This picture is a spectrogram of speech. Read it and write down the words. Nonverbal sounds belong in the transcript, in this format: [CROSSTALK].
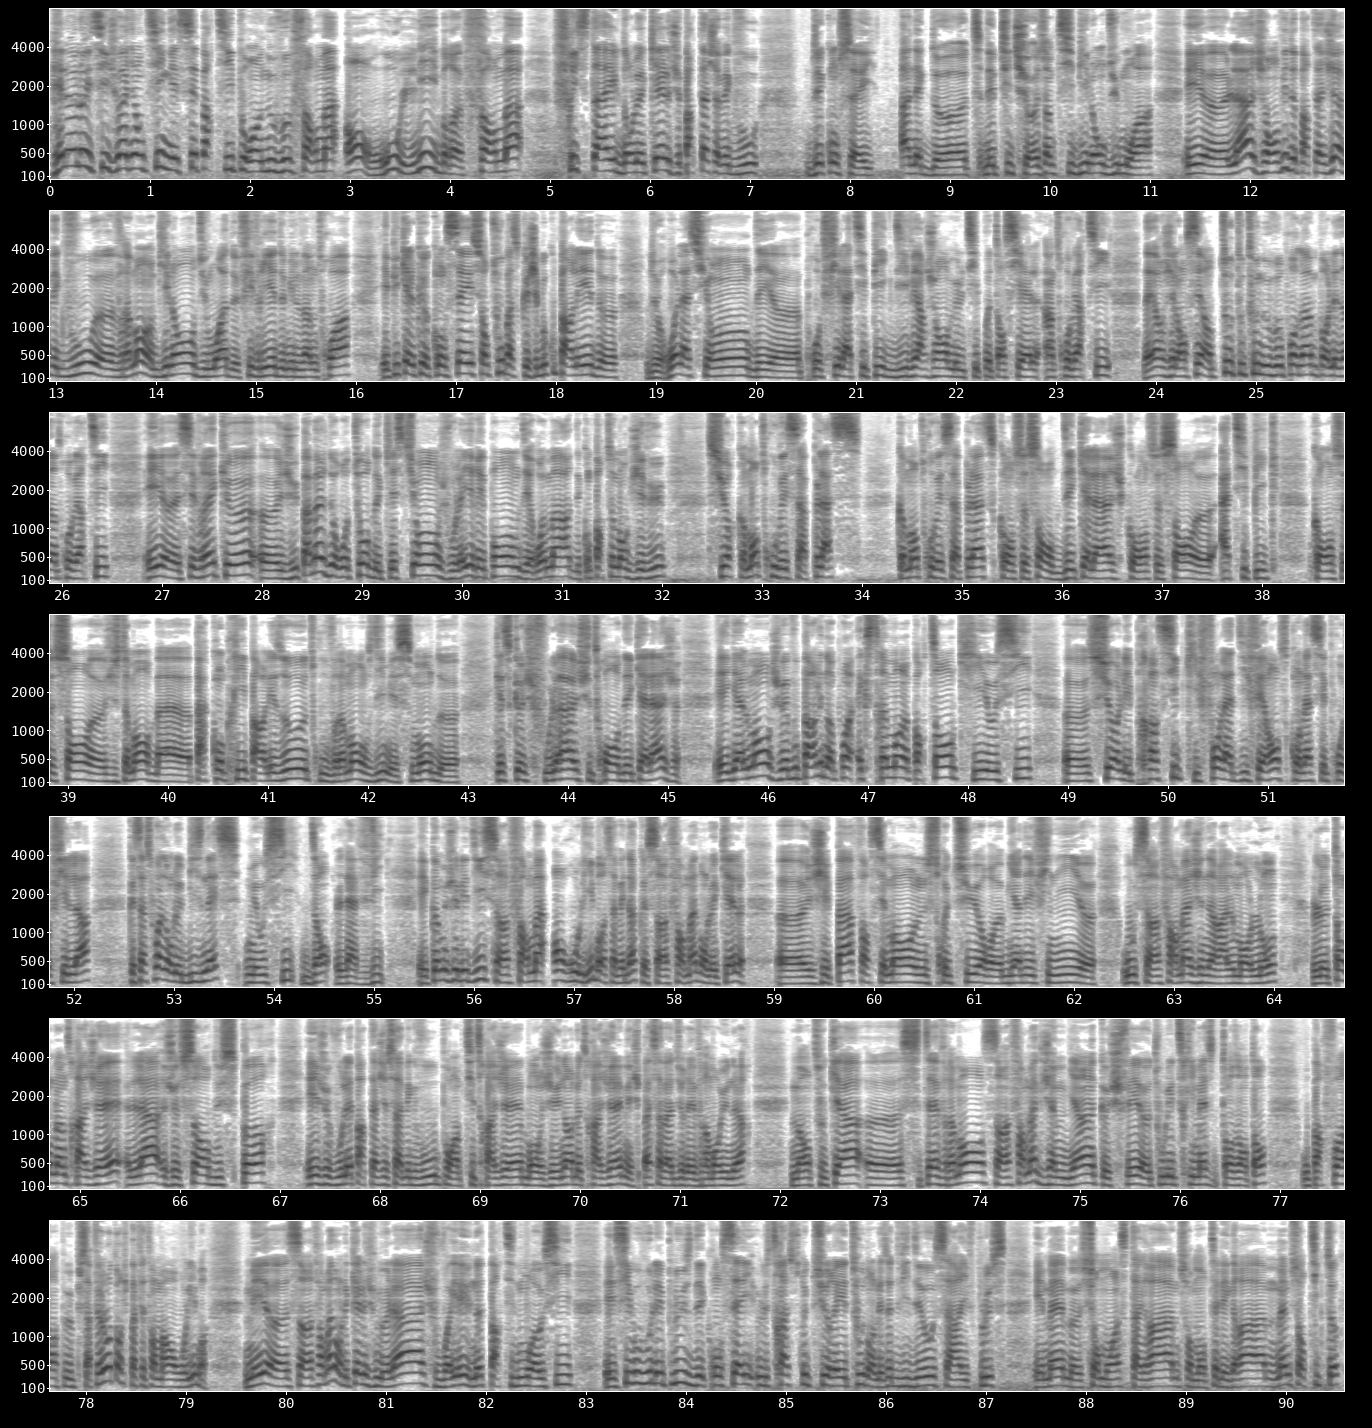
Hello, hello, ici Joanne Yangting et c'est parti pour un nouveau format en roue libre, format freestyle dans lequel je partage avec vous des conseils, anecdotes, des petites choses, un petit bilan du mois. Et euh, là, j'ai envie de partager avec vous euh, vraiment un bilan du mois de février 2023 et puis quelques conseils, surtout parce que j'ai beaucoup parlé de, de relations, des euh, profils atypiques, divergents, multipotentiels, introvertis. D'ailleurs, j'ai lancé un tout tout tout nouveau programme pour les introvertis et c'est vrai que j'ai eu pas mal de retours, de questions. Je voulais y répondre, des remarques, des comportements que j'ai vus sur comment trouver sa place comment trouver sa place quand on se sent en décalage, quand on se sent euh, atypique, quand on se sent euh, justement bah, pas compris par les autres, ou vraiment on se dit mais ce monde, euh, qu'est-ce que je fous là? Je suis trop en décalage. Et également, je vais vous parler d'un point extrêmement important qui est aussi sur les principes qui font la différence qu'on a ces profils-là, que ça soit dans le business, mais aussi dans la vie. Et comme je l'ai dit, c'est un format en roue libre. Ça veut dire que c'est un format dans lequel j'ai pas forcément une structure bien définie, ou c'est un format généralement long le temps d'un trajet. Là, je sors du sport et je voulais partager ça avec vous pour un petit trajet. Bon, j'ai une heure de trajet, mais je sais pas ça va durer vraiment une heure. Mais en tout cas, euh, c'était vraiment, c'est un format que j'aime bien, que je fais euh, tous les trimestres de temps en temps, ou parfois un peu. Ça fait longtemps que je pas fait de format en roue libre, mais euh, c'est un format dans lequel je me lâche. Vous voyez une autre partie de moi aussi. Et si vous voulez plus des conseils ultra structurés et tout, dans les autres vidéos, ça arrive plus. Et même sur mon Instagram, sur mon Telegram, même sur TikTok.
